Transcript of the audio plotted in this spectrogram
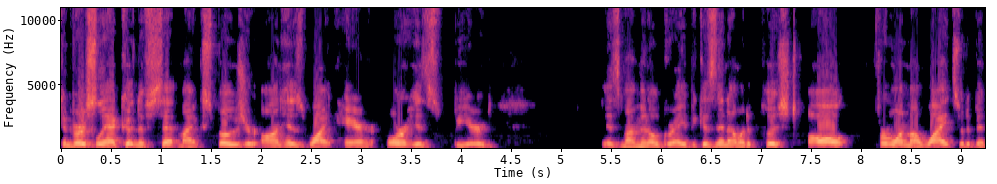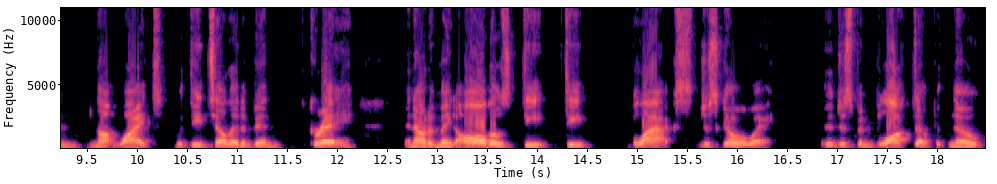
Conversely, I couldn't have set my exposure on his white hair or his beard as my middle gray because then I would have pushed all, for one, my whites would have been not white with detail, they'd have been gray, and I would have made all those deep, deep blacks just go away. It had just been blocked up with no,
